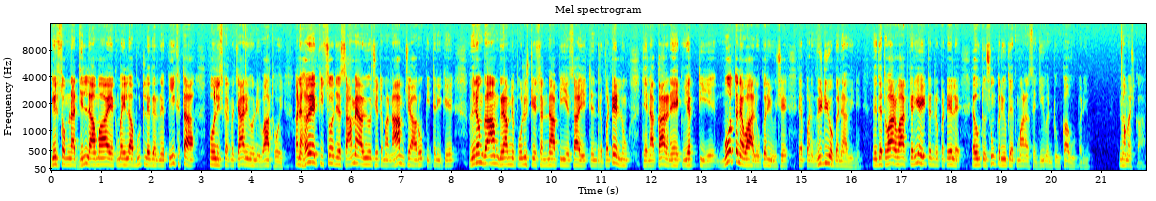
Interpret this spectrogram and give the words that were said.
ગીર સોમનાથ જિલ્લામાં એક મહિલા બુટલેગરને પીખતા પોલીસ કર્મચારીઓની વાત હોય. અને હવે કિસ્સો જે સામે આવ્યો છે, તેમાં નામ છે આરોપી તરીકે વિરમગામ ગ્રામ્ય પોલીસ સ્ટેશનના પીએસઆઈ હિતેન્દ્ર પટેલનું, જેના કારણે એક વ્યક્તિએ મોતને વહાલું કર્યું છે, એ પણ વીડિયો બનાવીને. વિગતવાર વાત કરીએ હિતેન્દ્ર પટેલે, એવું તો શું કર્યું કે એક માણસે જીવન ટૂંકાવવું પડ્યું? નમસ્કાર.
